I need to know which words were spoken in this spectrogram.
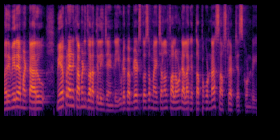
మరి మీరేమంటారు? మీ అభిప్రాయాన్ని కమెంట్ ద్వారా తెలియజేయండి. ఇప్పుడు అప్డేట్స్ కోసం మై ఛానల్ ఫాలో అవ్వండి. అలాగే తప్పకుండా సబ్స్క్రైబ్ చేసుకోండి.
